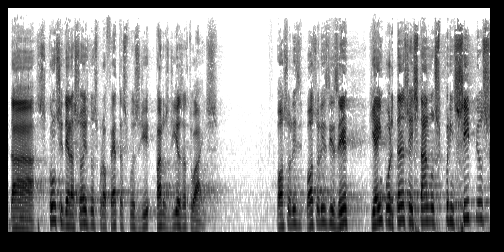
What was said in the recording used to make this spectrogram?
das considerações dos profetas para os dias atuais? Posso lhes, posso lhes dizer que a importância está nos princípios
